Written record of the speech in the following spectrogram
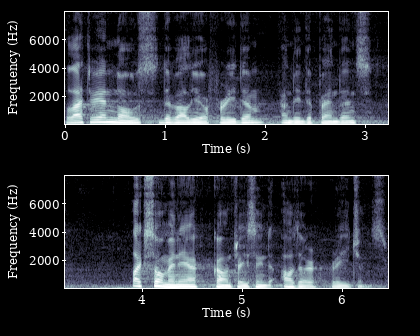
Latvia knows the value of freedom and independence, like so many countries in the other regions.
